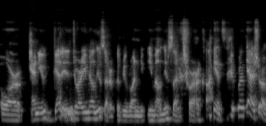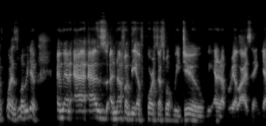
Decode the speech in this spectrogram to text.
Or can you get it into our email newsletter? Because we run email newsletters for our clients. We're yeah, sure, of course, that's what we do. And then as enough of the, of course, that's what we do, we ended up realizing, yeah,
